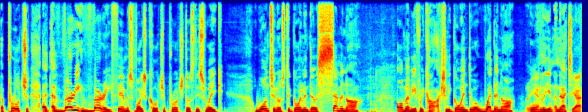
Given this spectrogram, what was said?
approach a, a very, very famous voice coach approached us this week, wanting us to go in and do a seminar, or maybe if we can't actually go in do a webinar Yeah. over the internet Yeah.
